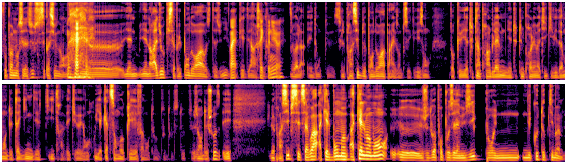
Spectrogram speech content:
faut pas me lancer là-dessus parce que c'est passionnant. Hein. Euh, il y, y, a une radio qui s'appelle Pandora aux États-Unis, qui a été très connue. Voilà, et donc euh, c'est le principe de Pandora par exemple, c'est qu'ils ont donc il y a tout un problème, il y a toute une problématique évidemment de tagging des titres avec euh, en il y a 400 mots clés, enfin bon, tout, ce genre de choses. Et le principe, c'est de savoir à quel bon à quel moment je dois proposer la musique pour une, écoute optimum.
